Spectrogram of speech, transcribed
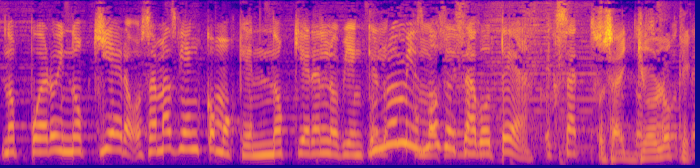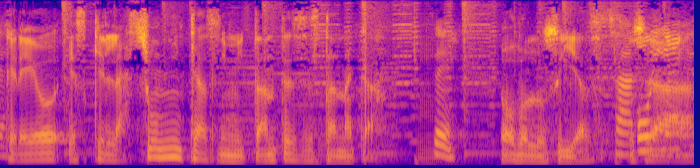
no puedo y no quiero. O sea, más bien como que no quieren lo bien que Uno lo- mismo se bien- sabotea. Exacto. O sea, se yo lo que creo es que las únicas limitantes están acá, Sí. todos los días. O sea,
